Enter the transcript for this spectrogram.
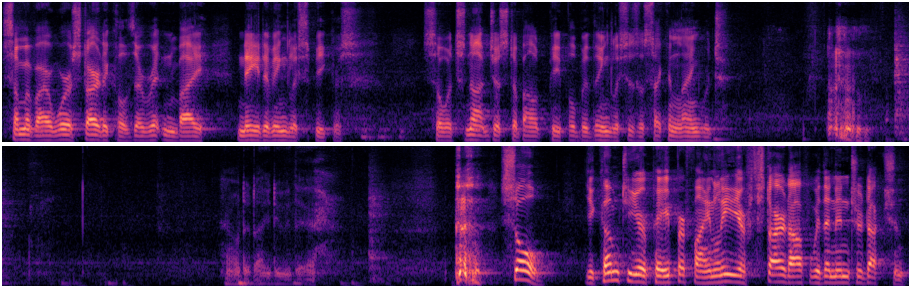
Some of our worst articles are written by native English speakers. So it's not just about people with English as a second language. How did I do there? so, you come to your paper, finally, you start off with an introduction.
